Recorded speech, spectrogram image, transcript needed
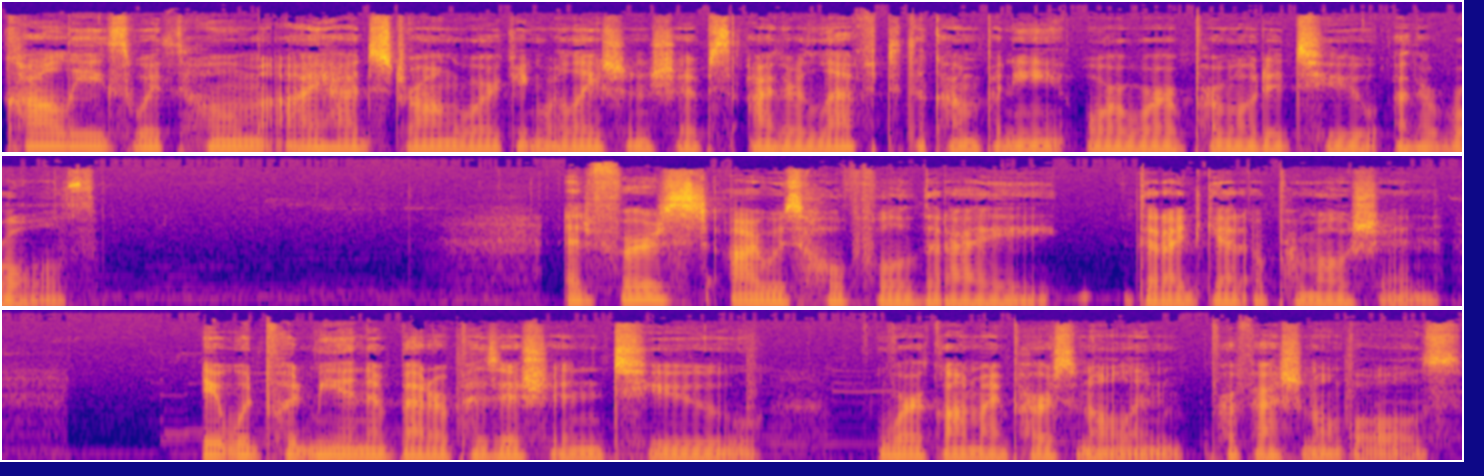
Colleagues with whom I had strong working relationships either left the company or were promoted to other roles. At first, I was hopeful that I that I'd get a promotion. It would put me in a better position to work on my personal and professional goals.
